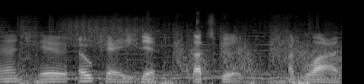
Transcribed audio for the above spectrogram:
Okay, okay, he did. That's good. I'm glad.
